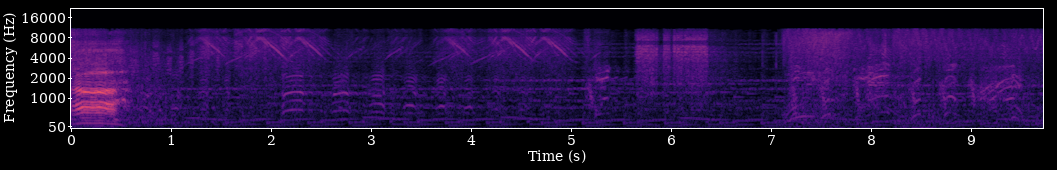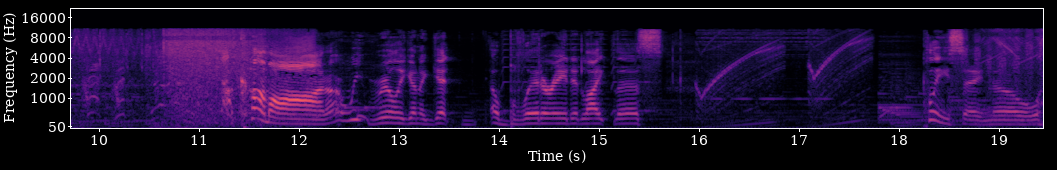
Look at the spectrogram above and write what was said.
Ah. Come on! Are we really gonna get obliterated like this? Please say no.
